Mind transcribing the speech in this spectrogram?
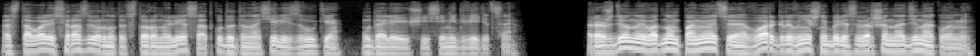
оставались развернуты в сторону леса, откуда доносились звуки удаляющейся медведицы. Рожденные в одном помете, варгры внешне были совершенно одинаковыми,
